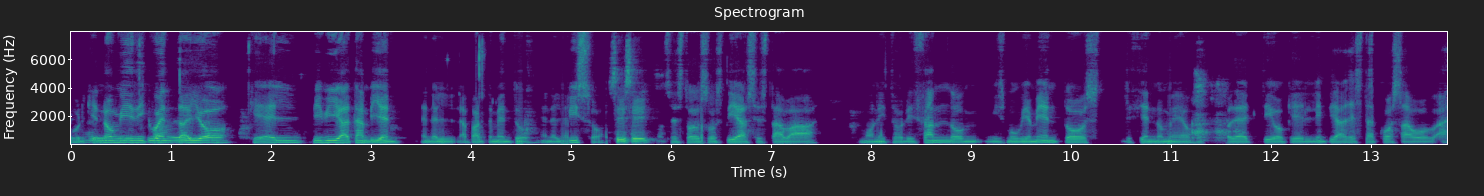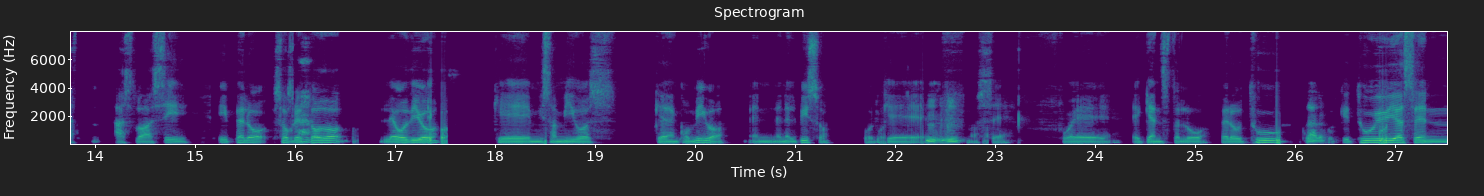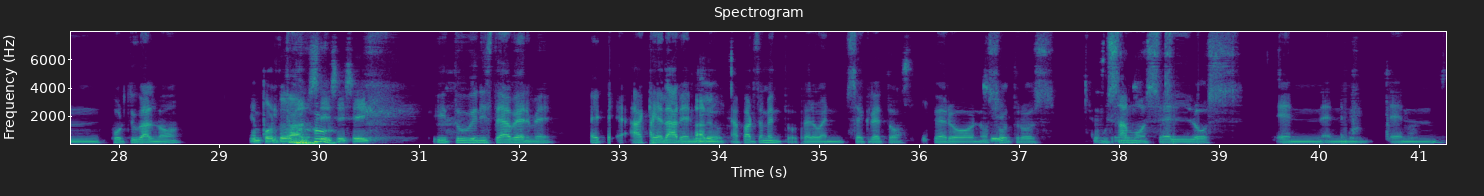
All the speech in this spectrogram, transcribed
porque no me di cuenta yo que él vivía también en el apartamento, en el piso. Sí, sí. Entonces todos los días estaba monitorizando mis movimientos, diciéndome, joder, tío, que limpias esta cosa o hazlo así. Y, pero sobre todo, le odio que mis amigos queden conmigo en, el piso, porque, no sé, fue against the law. Pero tú, claro. porque tú vivías en Portugal, ¿no? En Portugal, sí, sí, sí. Y tú viniste a verme eh, a quedar en mi apartamento, pero en secreto. Pero nosotros usamos el, los en, en, en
